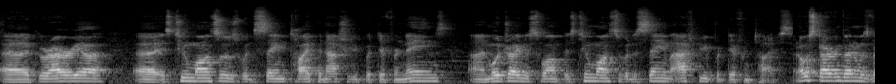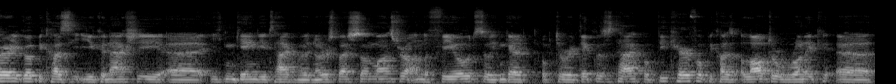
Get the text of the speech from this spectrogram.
Uh, Garura uh, is two monsters with the same type and attribute but different names. And Mudragon Swamp is two monsters with the same attribute but different types. I know Starving Venom is very good because you can actually uh, you can gain the attack of another special summon monster on the field, so he can get up to a ridiculous attack. But be careful because a lot of the runick uh,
